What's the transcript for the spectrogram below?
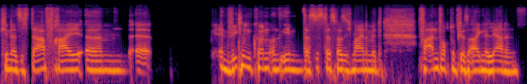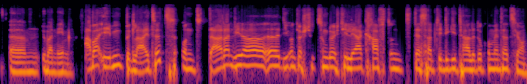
Kinder sich da frei ähm, äh, entwickeln können und eben, das ist das, was ich meine mit Verantwortung fürs eigene Lernen ähm, übernehmen. Aber eben begleitet und da dann wieder äh, die Unterstützung durch die Lehrkraft und deshalb die digitale Dokumentation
